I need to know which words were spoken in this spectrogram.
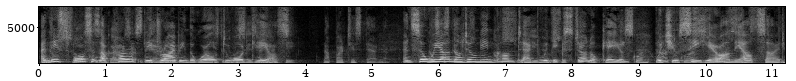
and these forces are currently driving the world toward chaos. And so we are not only in contact with the external chaos, which you see here on the outside,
